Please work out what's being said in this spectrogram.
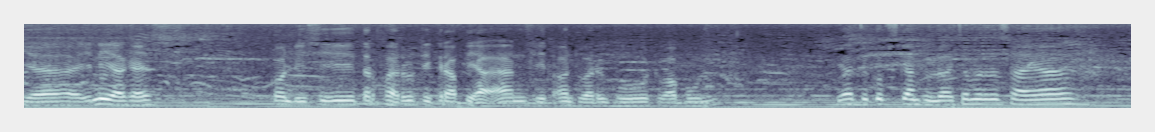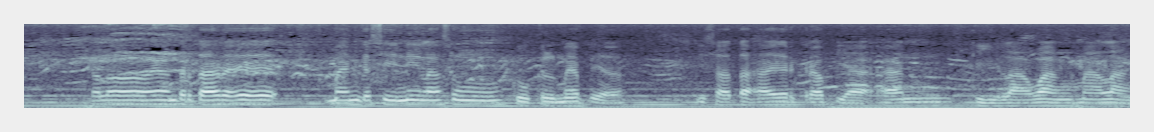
ya ini ya guys. Kondisi terbaru di Kerapiaan di tahun 2020. Ya cukup sekian dulu aja menurut saya. Kalau yang tertarik main ke sini langsung Google Map ya. Wisata air Kerapiaan di Lawang, Malang.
